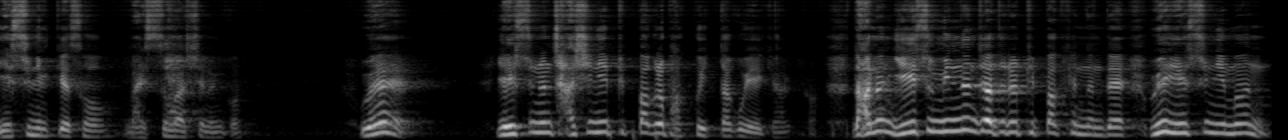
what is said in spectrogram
예수님께서 말씀하시는 것. 왜? 예수는 자신이 핍박을 받고 있다고 얘기할까? 나는 예수 믿는 자들을 핍박했는데 왜 예수님은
